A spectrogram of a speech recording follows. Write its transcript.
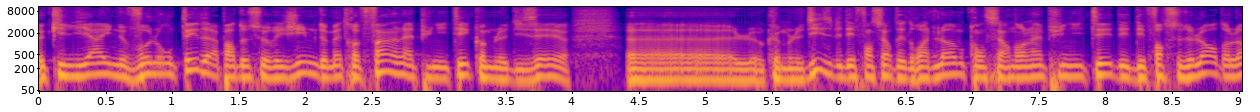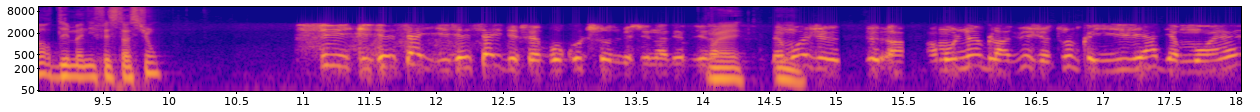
euh, qu'il y a une volonté de la part de ce régime de mettre fin à l'impunité, comme le disait, euh, le, comme le disent les défenseurs des droits de l'homme concernant l'impunité des, des, forces de l'ordre lors des manifestations? Si, ils essayent, ils essayent de faire beaucoup de choses, M. Nader. Mais mm. moi, je, à mon humble avis, je trouve qu'il y a des moyens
